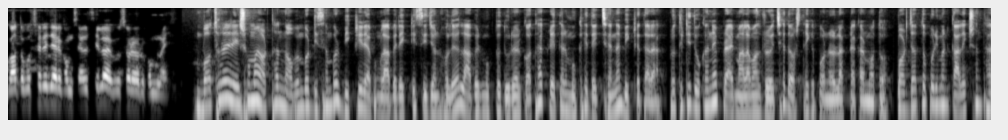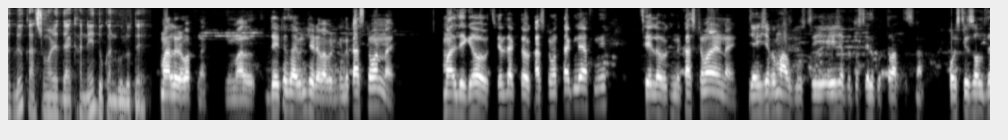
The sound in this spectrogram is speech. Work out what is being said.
গত বছরে যেরকম সেল ছিল এবছরে ওরকম নাই। বছরের এই সময় অর্থাৎ নভেম্বর ডিসেম্বর বিক্রির এবং লাভের একটি সিজন হলেও লাভের মুক্ত দূরের কথা ক্রেতার মুখে দেখছেন না বিক্রেতারা। প্রতিটি দোকানে প্রায় মালামাল রয়েছে দশ থেকে পনেরো লাখ টাকার মতো। পর্যাপ্ত পরিমাণ কালেকশন থাকলেও কাস্টমারের দেখা নেই দোকানগুলোতে। মালের অভাব নাই। মাল যেটা চাইবেন সেটা পাবেন কিন্তু কাস্টমার নাই। মাল দিকে হবে? সেল থাকতে হবে। কাস্টমার থাকলে আপনি সেল হবে কিন্তু কাস্টমার নাই। যে হিসাবে মাল বুঝছি এই হিসাবে তো সেল করতে পারতেছি না। পরিস্থিতি চলতে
